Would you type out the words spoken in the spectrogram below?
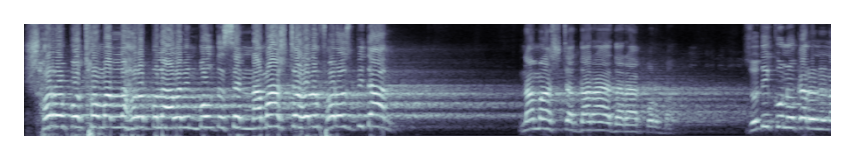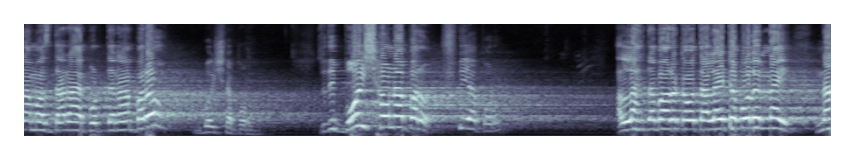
সর্বপ্রথম আল্লাহ রব্বুল আলমিন বলতেছেন, নামাজটা হলো ফরজ বিধান। নামাজটা দাঁড়ায় দাঁড়ায় পড়বা। যদি কোনো কারণে নামাজ দাঁড়ায় পড়তে না পারো, বৈশা পড়ো। যদি বৈশাও না পারো শুয়া পড়ো। আল্লাহ তালা এটা বলেন নাই, না,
